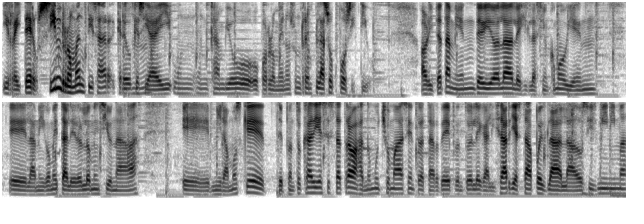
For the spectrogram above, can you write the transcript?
Y reitero, sin romantizar, creo que sí hay un, un, cambio o por lo menos un reemplazo positivo. Ahorita también debido a la legislación, como bien eh, el amigo metalero lo mencionaba, eh, miramos que de pronto cada día se está trabajando mucho más en tratar de, de pronto de legalizar, ya está pues la, la dosis mínima,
